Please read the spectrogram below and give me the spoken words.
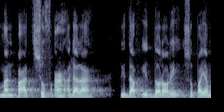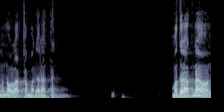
manfaat suf'ah adalah didaf'id dorori supaya menolak kamadaratan madarat naon?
